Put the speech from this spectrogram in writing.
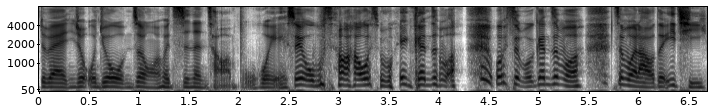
对不对？你就我觉得我们这种人会吃嫩草吗？不会，所以我不知道他为什么会跟这么 为什么跟这么这么老的一起。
